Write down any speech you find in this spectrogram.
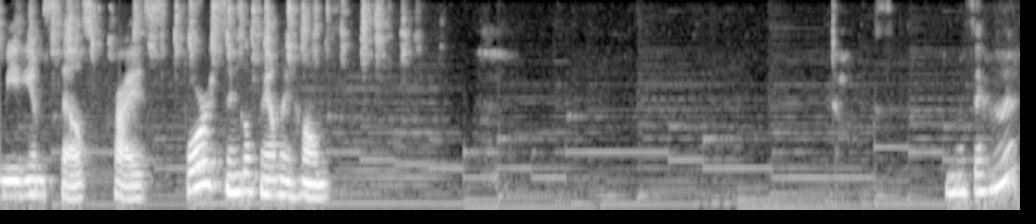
Medium sales price for single family homes You want to say hi?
